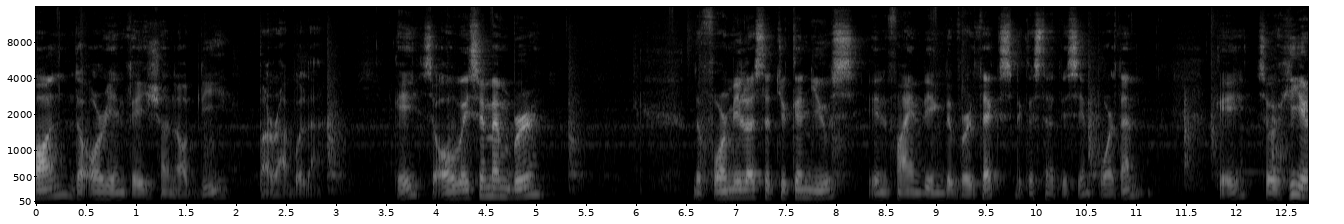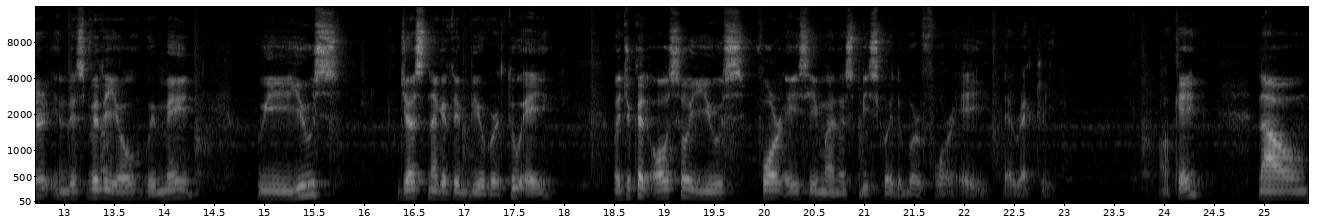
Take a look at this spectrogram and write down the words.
on the orientation of the parabola. Okay so always remember the formulas that you can use in finding the vertex because that is important. Okay so here in this video we made we use just negative b over 2a but you can also use 4ac minus b squared over 4a directly. Okay now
